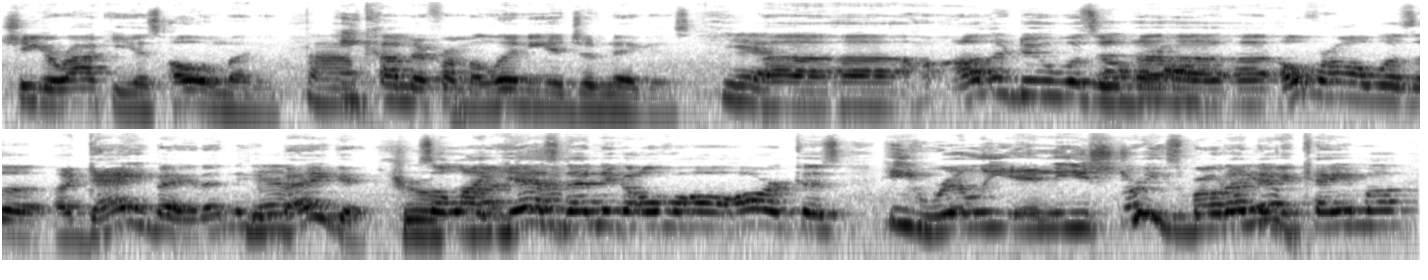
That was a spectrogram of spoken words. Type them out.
Shigaraki is old money. Uh-huh. He coming from a lineage of niggas. Yeah. Uh, uh, other dude was a Overhaul. uh, uh, overhaul was a, a gangbanger. That nigga Yeah. banging. True. So like, yes, that nigga overhaul hard because he really in these streets, bro. That Yeah. nigga came up,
